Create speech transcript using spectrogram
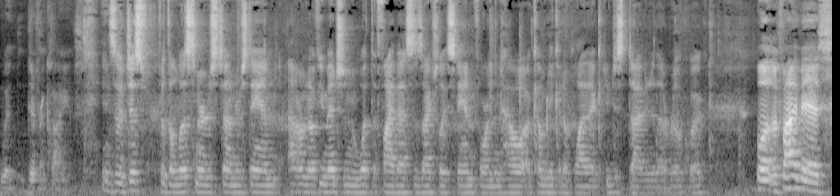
with different clients. And so, just for the listeners to understand, I don't know if you mentioned what the five S's actually stand for and then how a company could apply that. Could you just dive into that real quick? Well, the five S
